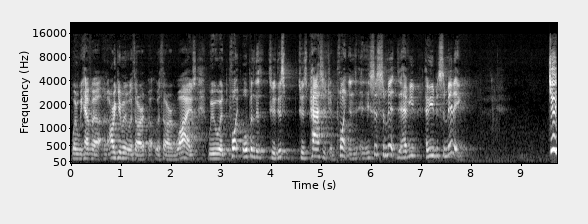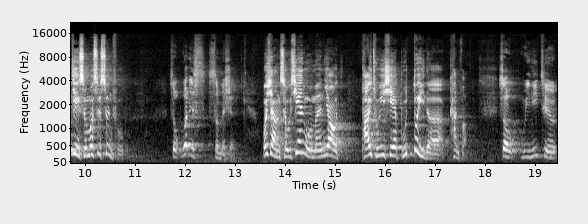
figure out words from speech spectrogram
when we have a, an argument with our, uh, with our wives, we would point, open this, to, this, to this passage and point, and, and it says submit. Have you, have you been submitting? 究竟什么是顺服？ So what is submission? 我想，首先我们要 排除一些不对的看法。So we need to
